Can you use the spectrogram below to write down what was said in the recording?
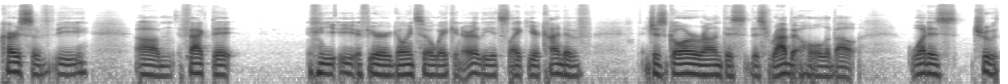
curse of the um, fact that if you're going to awaken early it's like you're kind of just go around this this rabbit hole about what is truth,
